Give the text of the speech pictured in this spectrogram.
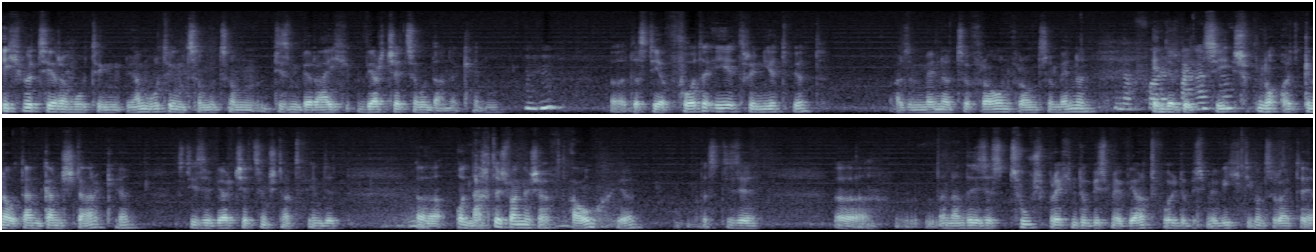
ich würde sehr ermutigen, ermutigen zum, zum diesem Bereich Wertschätzung und Anerkennung. Mhm. Äh, Dass der vor der Ehe trainiert wird, also Männer zu Frauen, Frauen zu Männern, in der der Beziehung, Schwangerschaft. genau, dann ganz stark, ja, dass diese Wertschätzung stattfindet. Äh, Und nach der Schwangerschaft auch, ja, dass diese äh, einander dieses Zusprechen, du bist mir wertvoll, du bist mir wichtig und so weiter. Ja.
